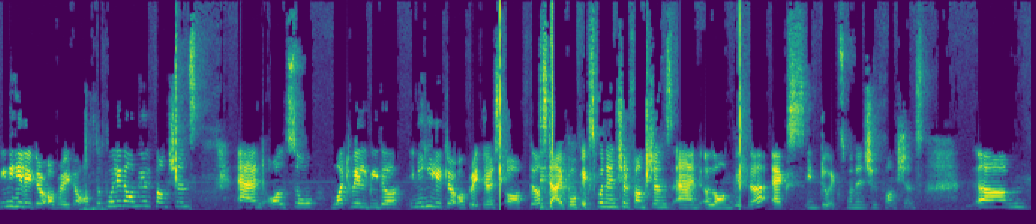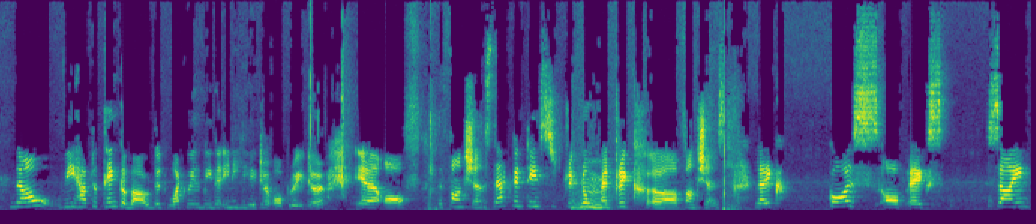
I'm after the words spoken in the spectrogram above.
annihilator operator of the polynomial functions and also what will be the annihilator operators of the this type of exponential functions and along with the x into exponential functions. Um, now we have to think about that what will be the annihilator operator uh, of the functions that contains trigonometric uh, functions like cos of x, sine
